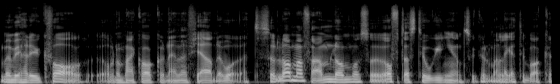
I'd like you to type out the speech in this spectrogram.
Men vi hade ju kvar av de här kakorna även fjärde året. Så la man fram dem och så oftast tog ingen så kunde man lägga tillbaka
